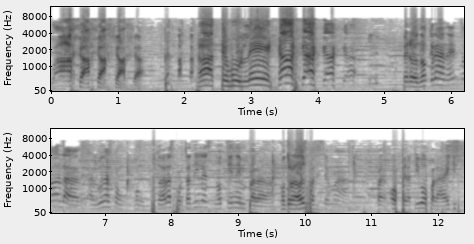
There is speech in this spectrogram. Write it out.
¡Ah, te burlé! Pero no crean, ¿eh? Todas las, algunas com- computadoras portátiles no tienen para controladores para sistema para- operativo para XP.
